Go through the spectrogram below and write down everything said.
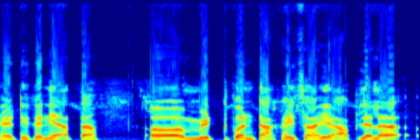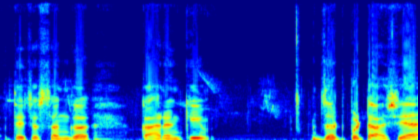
या ठिकाणी आता मीठ पण टाकायचं आहे आपल्याला त्याच्या संग. कारण की झटपट अशा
